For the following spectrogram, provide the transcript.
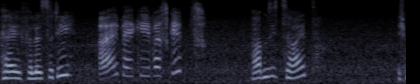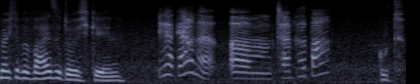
Hey, Felicity? Hi, Becky, was gibt's? Haben Sie Zeit? Ich möchte Beweise durchgehen. Ja, gerne. Ähm, Temple Bar? Gut.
